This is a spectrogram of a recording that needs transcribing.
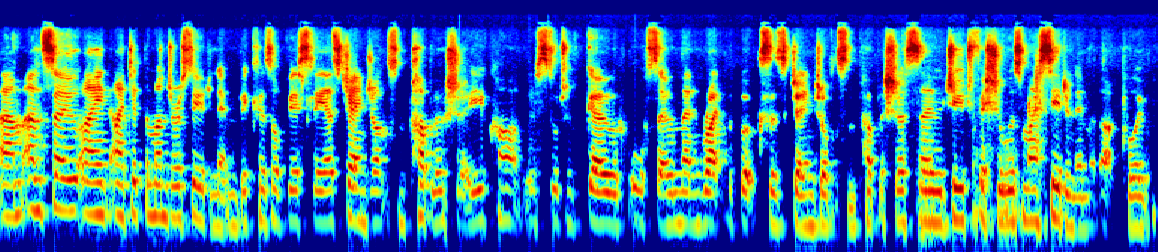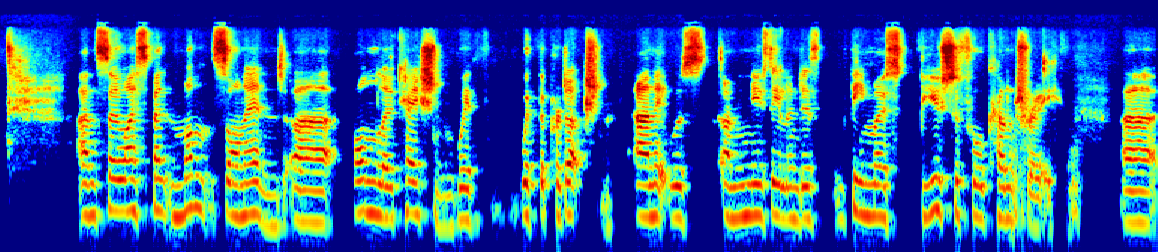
Um, and so I, I, did them under a pseudonym because obviously, as Jane Johnson publisher, you can't just sort of go also and then write the books as Jane Johnson publisher. So Jude Fisher was my pseudonym at that point. And so I spent months on end uh, on location with with the production, and it was um, New Zealand is the most beautiful country. Uh,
